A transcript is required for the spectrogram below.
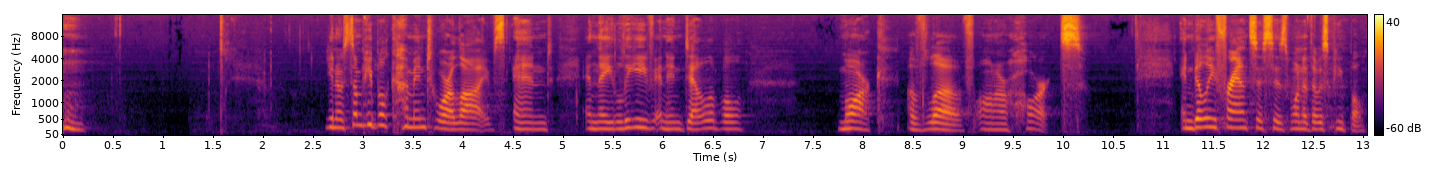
you know, some people come into our lives and, and they leave an indelible mark of love on our hearts. And Billy Francis is one of those people.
